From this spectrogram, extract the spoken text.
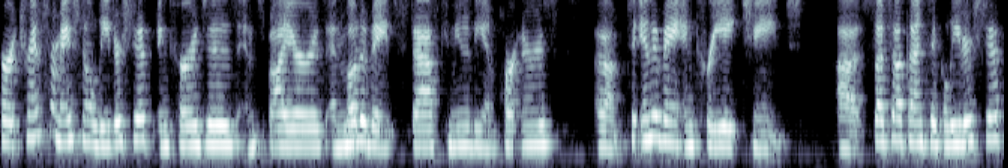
Her transformational leadership encourages, inspires, and motivates staff, community, and partners uh, to innovate and create change. Uh, such authentic leadership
